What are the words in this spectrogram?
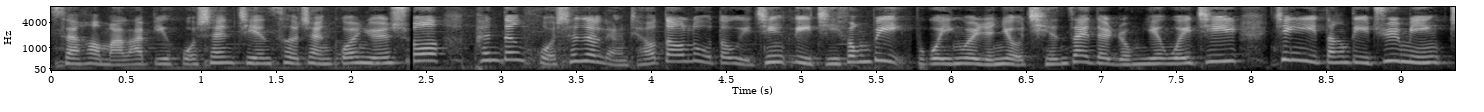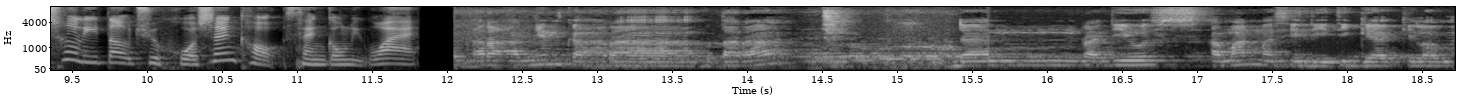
三号马拉比火山监测站官员说，攀登火山的两条道路都已经立即封闭，不过因为仍有潜在的熔岩危机，建议当地居民撤离到去火山口三公里外。arah angin ke arah utara dan radius aman masih di 3 km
